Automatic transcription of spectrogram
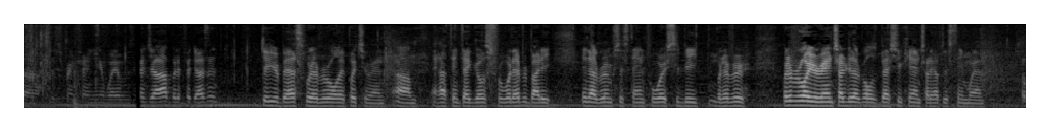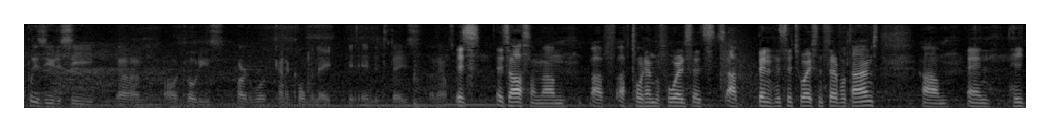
Uh, the spring training anyway. It was a good job, but if it doesn't, do your best, whatever role they put you in. Um, and I think that goes for what everybody in that room should stand for. It should be whatever, whatever role you're in. Try to do that role as best you can. Try to help this team win. How pleased are you to see um, all of Cody's hard work kind of culminate into today's announcement? It's it's awesome. Um, I've, I've told him before. It's, it's I've been in his situation several times, um, and he,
